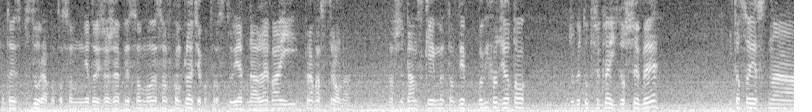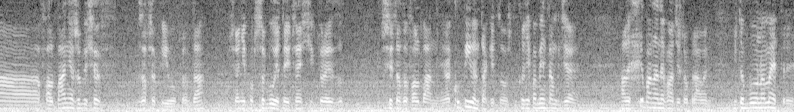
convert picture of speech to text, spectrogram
Bo to jest bzdura, bo to są nie dość, że rzepy są, one są w komplecie po prostu, jedna lewa i prawa strona. Znaczy damskiej, to wie, bo mi chodzi o to, żeby tu przykleić do szyby i to co jest na falbanie, żeby się zaczepiło, prawda? Ja nie potrzebuję tej części, która jest szyta do falbany. Ja kupiłem takie coś, tylko nie pamiętam gdzie. Ale chyba na Nevadzie to brałem. I to było na metry.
